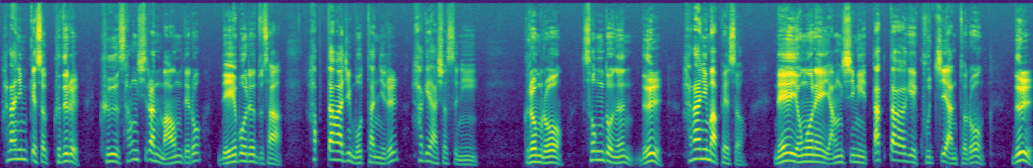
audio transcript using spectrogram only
하나님께서 그들을 그 상실한 마음대로 내버려 두사 합당하지 못한 일을 하게 하셨으니 그러므로 성도는 늘 하나님 앞에서 내 영혼의 양심이 딱딱하게 굳지 않도록 늘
